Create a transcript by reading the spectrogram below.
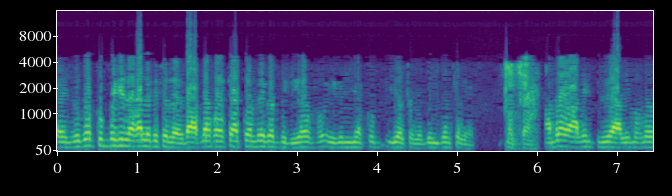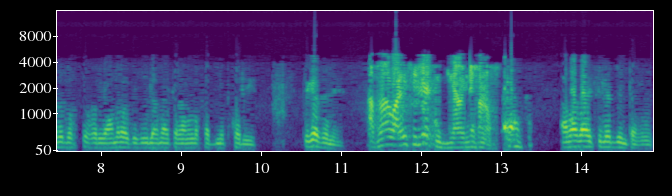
ফেসবুকে খুব বেশি লেখা লেগে চলে বা আপনার কয়েকটা কল রেকর্ড ভিডিও নিয়ে খুব ইয়ে চলে দিনজন চলে। আচ্ছা। আমরা আলিম প্রিয় আলিম হলেও বক্ত করি আমরা অতিথি উলামা কেরামগুলো খেদমত করি। ঠিক আছে নি? আপনার বাড়ি সিলেট না অন্য কেন আমার বাড়ি সিলেট জিন্তাপুর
